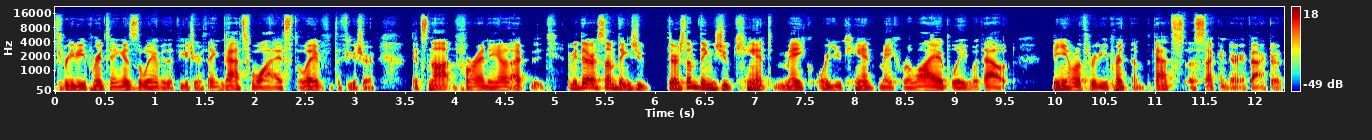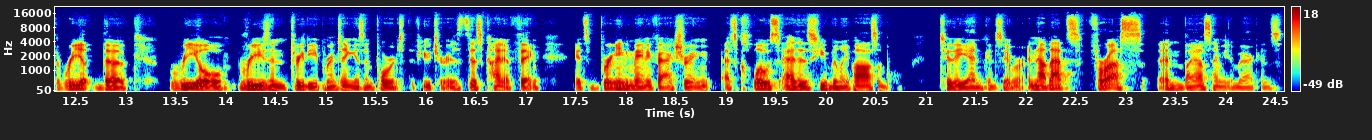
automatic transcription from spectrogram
3D printing is the wave of the future thing, that's why it's the wave of the future. It's not for any other. I, I mean, there are some things you there are some things you can't make or you can't make reliably without being able to 3D print them. But that's a secondary factor. The real the real reason 3D printing is important to the future is this kind of thing. It's bringing manufacturing as close as is humanly possible to the end consumer. And now that's for us, and by us I mean Americans,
